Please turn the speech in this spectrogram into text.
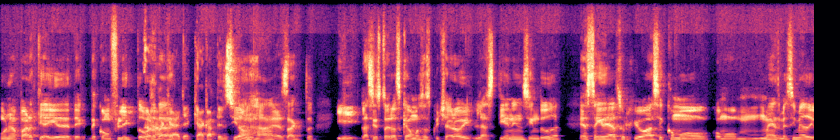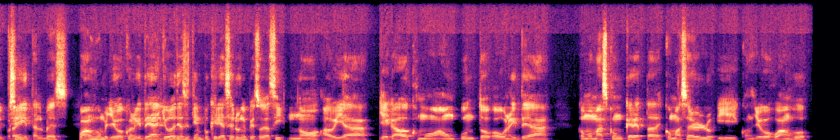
una parte ahí de, de, conflicto, ¿verdad? que, haya, que haga tensión. Ajá, exacto. Y las historias que vamos a escuchar hoy las tienen sin duda. Esta idea surgió hace como, como un mes, mes y medio, por ahí tal vez. Juanjo me llegó con la idea. Yo desde hace tiempo quería hacer un episodio así. No había llegado como a un punto o una idea como más concreta de cómo hacerlo. Y cuando llegó Juanjo,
